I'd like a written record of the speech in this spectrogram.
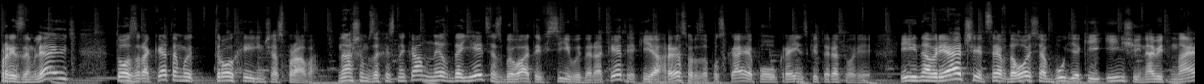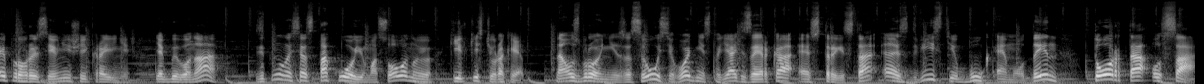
приземляють, то з ракетами трохи інша справа. Нашим захисникам не вдається збивати всі види ракет, які агресор запускає по українській території. І навряд чи це вдалося будь-якій іншій, навіть найпрогресивнішій країні, якби вона зіткнулася з такою масованою кількістю ракет. На озброєнні ЗСУ сьогодні стоять ЗРК С-300, С-200, Бук М1, Тор та Оса.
